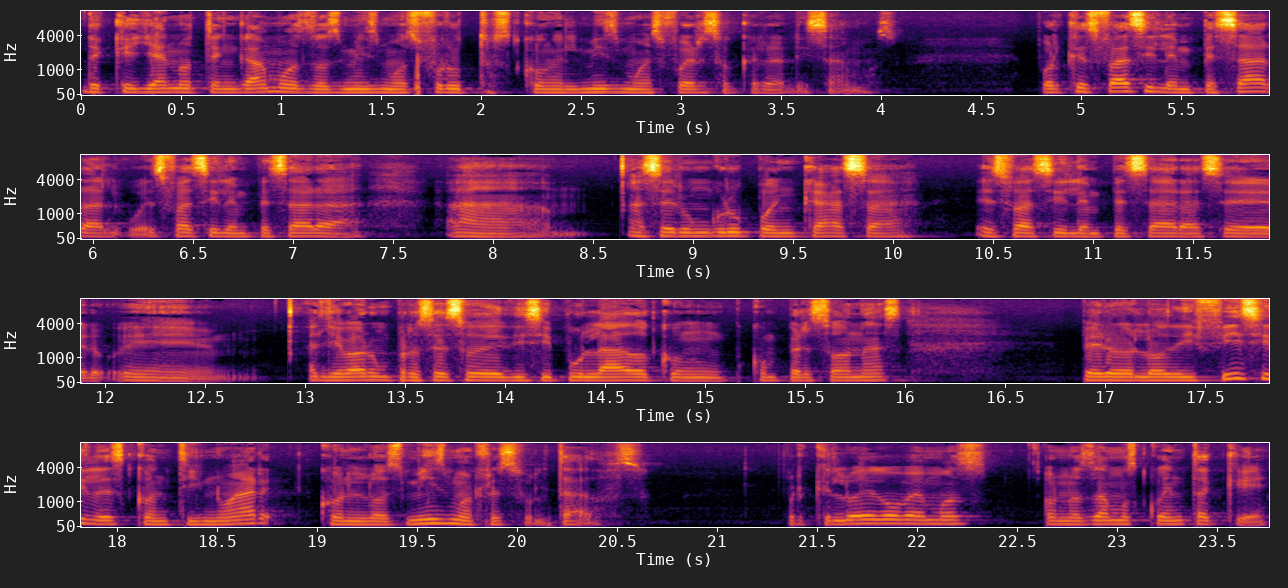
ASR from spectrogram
de que ya no tengamos los mismos frutos con el mismo esfuerzo que realizamos. Porque es fácil empezar algo, es fácil empezar a, hacer un grupo en casa, es fácil empezar a hacer, eh, a llevar un proceso de discipulado con, con personas, pero lo difícil es continuar con los mismos resultados. Porque luego vemos o nos damos cuenta que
